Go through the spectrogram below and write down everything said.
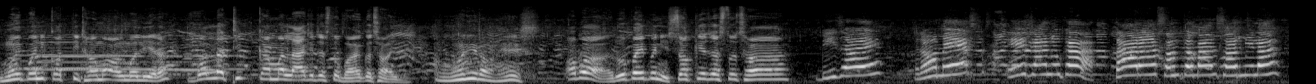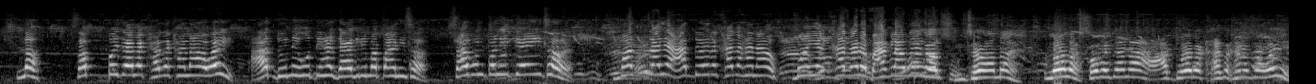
मै पनि कति ठाउँमा अल्मलिएर बल्ल ठिक काममा लागे जस्तो भएको छ अहिले। हो नि रमेश। अब रोपाइ पनि सकिए जस्तो छ। विजय रमेश ए जानुका तारा सन्तमान शर्मिला ल। सबैजना खाजा खाना है। हात धुने ऊ त्यहाँ गाग्रीमा पानी छ। साबुन पनि त्यही छ। मजाले हात धोएर खाजा खाना हो म यहाँ खाजा र भाग लाउँदै गर्छु। हुन्छ आमा। ल ल सबैजना हात धोएर खाजा खान जाउँ है।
